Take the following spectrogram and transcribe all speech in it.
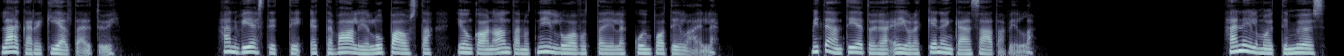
Lääkäri kieltäytyi. Hän viestitti, että vaalien lupausta, jonka on antanut niin luovuttajille kuin potilaille. Mitään tietoja ei ole kenenkään saatavilla. Hän ilmoitti myös,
